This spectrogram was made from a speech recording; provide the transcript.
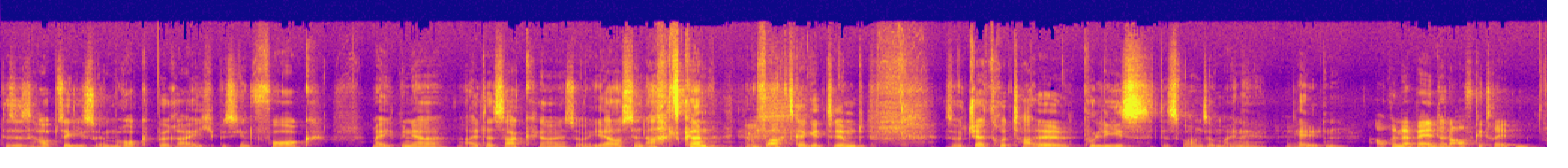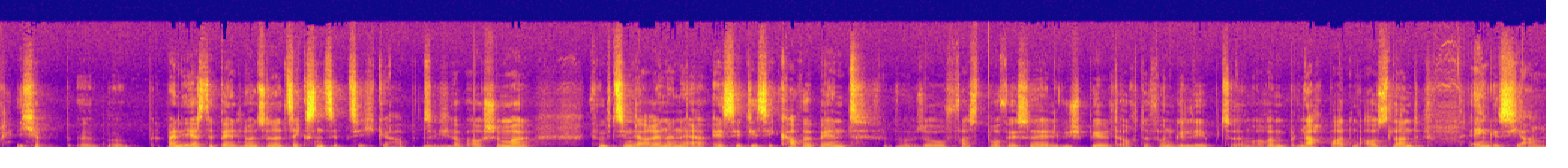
Das ist hauptsächlich so im Rockbereich, bisschen Folk. Ich bin ja ein alter Sack, ja, so eher aus den 80ern, auf 80er getrimmt. So Jethro Tull, Police, das waren so meine Helden. Auch in der Band dann aufgetreten? Ich habe äh, meine erste Band 1976 gehabt. Mhm. Ich habe auch schon mal 15 Jahre in einer ACDC Coverband, so fast professionell gespielt, auch davon gelebt, auch im nachbarten Ausland Angus Young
